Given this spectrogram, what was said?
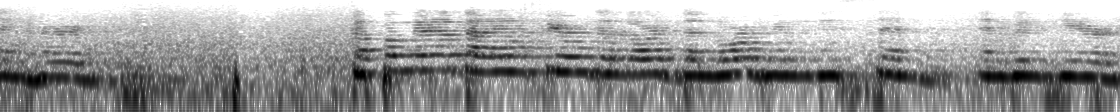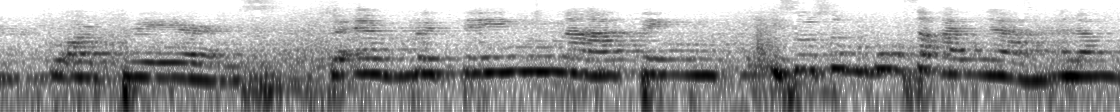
and heard. Kapag meron tayong fear of the Lord, the Lord will listen and will hear to our prayers. So everything na ating isusumbong sa Kanya, alam,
